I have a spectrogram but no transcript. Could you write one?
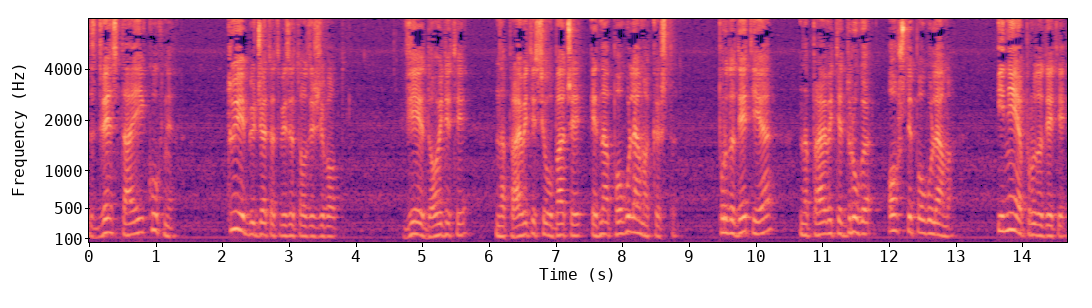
с две стаи и кухня. Той е бюджетът ви за този живот. Вие дойдете, Направите си обаче една по-голяма къща. Продадете я, направите друга, още по-голяма. И не я продадете.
